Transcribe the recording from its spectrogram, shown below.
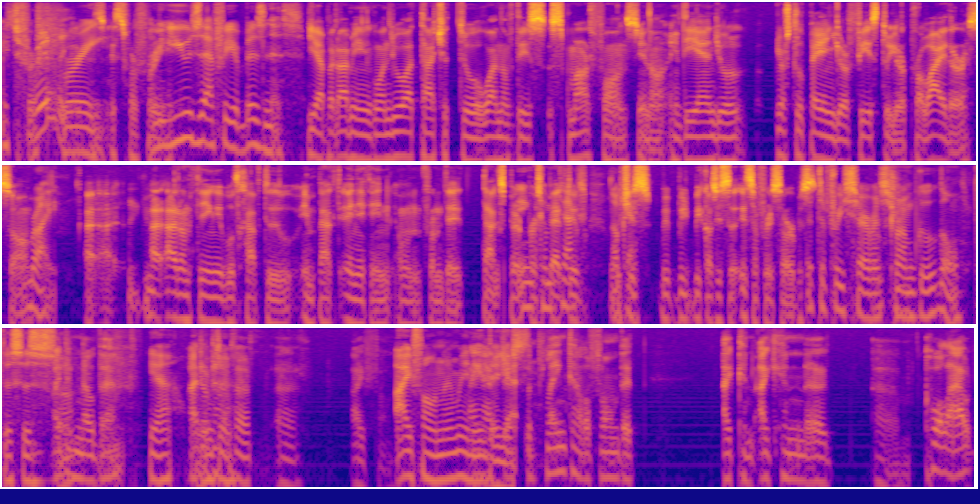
It's for Really? free. It's, it's for And free. you use that for your business. Yeah, but I mean, when you attach it to one of these smartphones, you know, in the end, you you're still paying your fees to your provider. So Right. I, I, I I don't think it would have to impact anything on, from the taxpayer per- Income tax? perspective, which Okay. is be- be- because it's a, it's a free service. It's a free service Okay. from Google. This is. I uh, didn't know that. Yeah. I don't have a, a iPhone. iPhone. I mean, I either have yet. just the plain telephone that I can I can uh, um, call out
